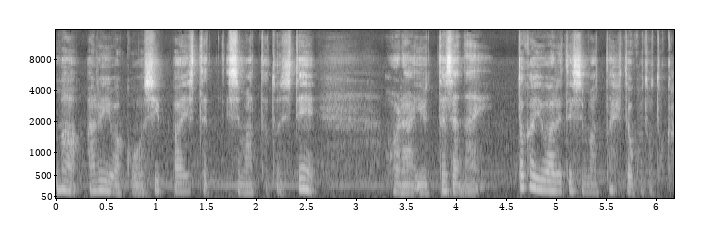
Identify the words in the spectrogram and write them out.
まああるいはこう失敗してしまったとしてほら言ったじゃないとか言われてしまった一言とか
